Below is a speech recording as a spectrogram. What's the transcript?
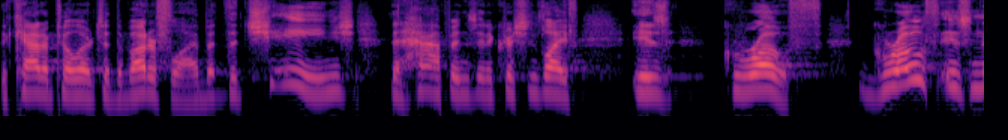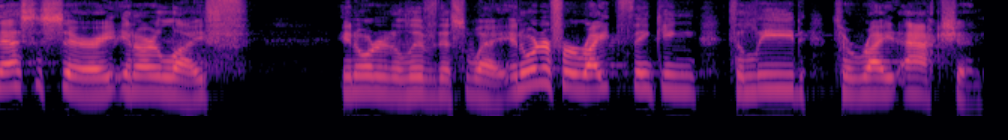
the caterpillar to the butterfly, but the change that happens in a Christian's life is growth. Growth is necessary in our life in order to live this way, in order for right thinking to lead to right action.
